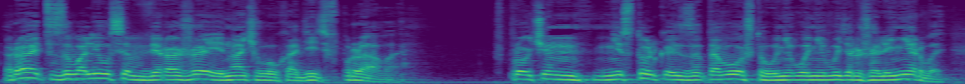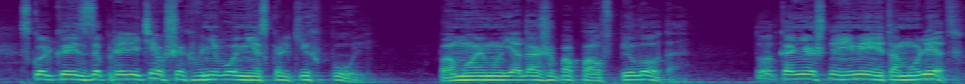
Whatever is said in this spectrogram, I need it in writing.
Райт завалился в вираже и начал уходить вправо. Впрочем, не столько из-за того, что у него не выдержали нервы, сколько из-за прилетевших в него нескольких пуль. По-моему, я даже попал в пилота. Тот, конечно, имеет амулет,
